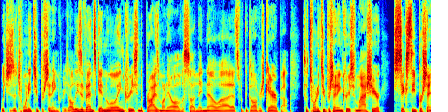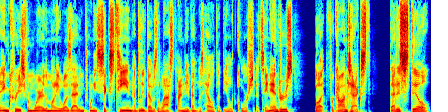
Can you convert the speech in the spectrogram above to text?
which is a 22% increase. All these events getting a little increase in the prize money all of a sudden. They know uh, that's what the golfers care about. So 22% increase from last year, 60% increase from where the money was at in 2016. I believe that was the last time the event was held at the old course at St. Andrews. But for context, that is still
